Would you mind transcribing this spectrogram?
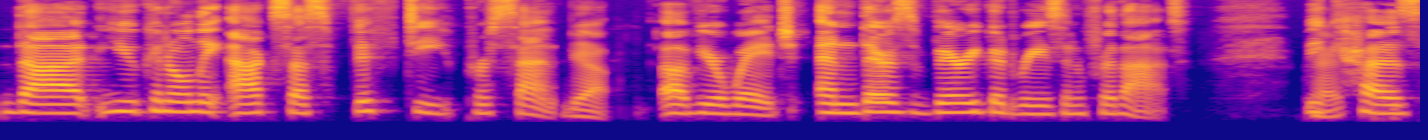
that you can only access 50% yeah of your wage. And there's very good reason for that because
